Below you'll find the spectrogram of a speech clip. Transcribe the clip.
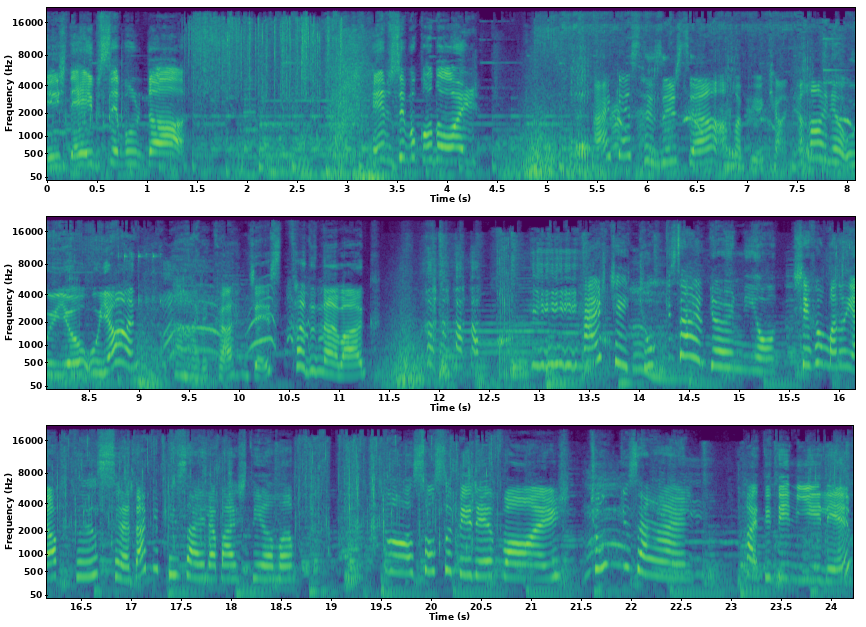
İşte hepsi burada. Hepsi bu kadar. Herkes hazırsa ama büyük anne hala uyuyor. Uyan! Harika. Jess tadına bak. Her şey çok güzel görünüyor. Şefin bana yaptığı sıradan bir pizzayla başlayalım. Aa, sosu bile var. Çok güzel. Hadi deneyelim.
